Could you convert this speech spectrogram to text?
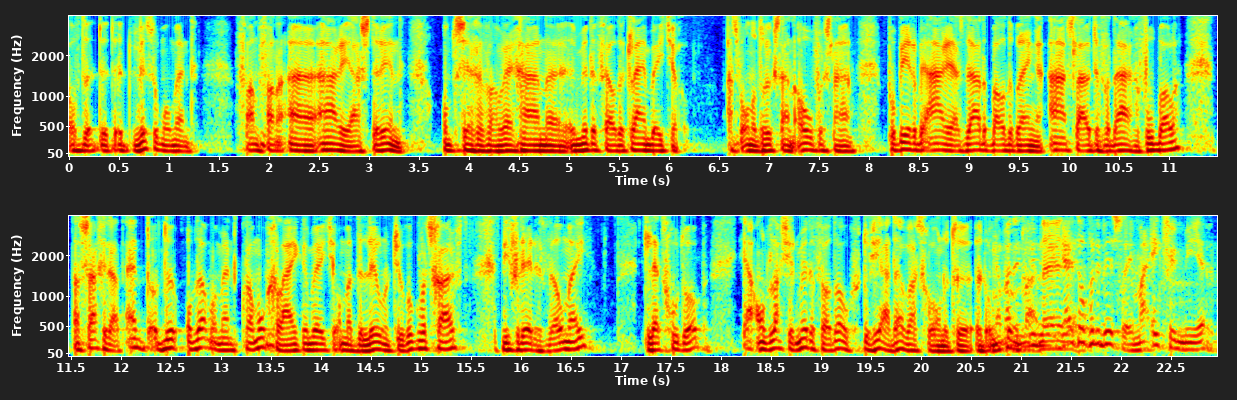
of de, het wisselmoment van, van eh, Arias erin. Om te zeggen van wij gaan eh, het middenveld een klein beetje, als we onder druk staan, overslaan. Proberen bij Arias daar de bal te brengen, aansluiten, vandaag voetballen. Dan zag je dat. En op dat moment kwam ook gelijk een beetje, omdat de Leeuw natuurlijk ook wat schuift. Die verdedigt wel mee. Let goed op. Ja, ontlast je het middenveld ook. Dus ja, daar was gewoon het, eh, het Ja, ompunt. nee, jij het over de wisseling, maar ik vind meer.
